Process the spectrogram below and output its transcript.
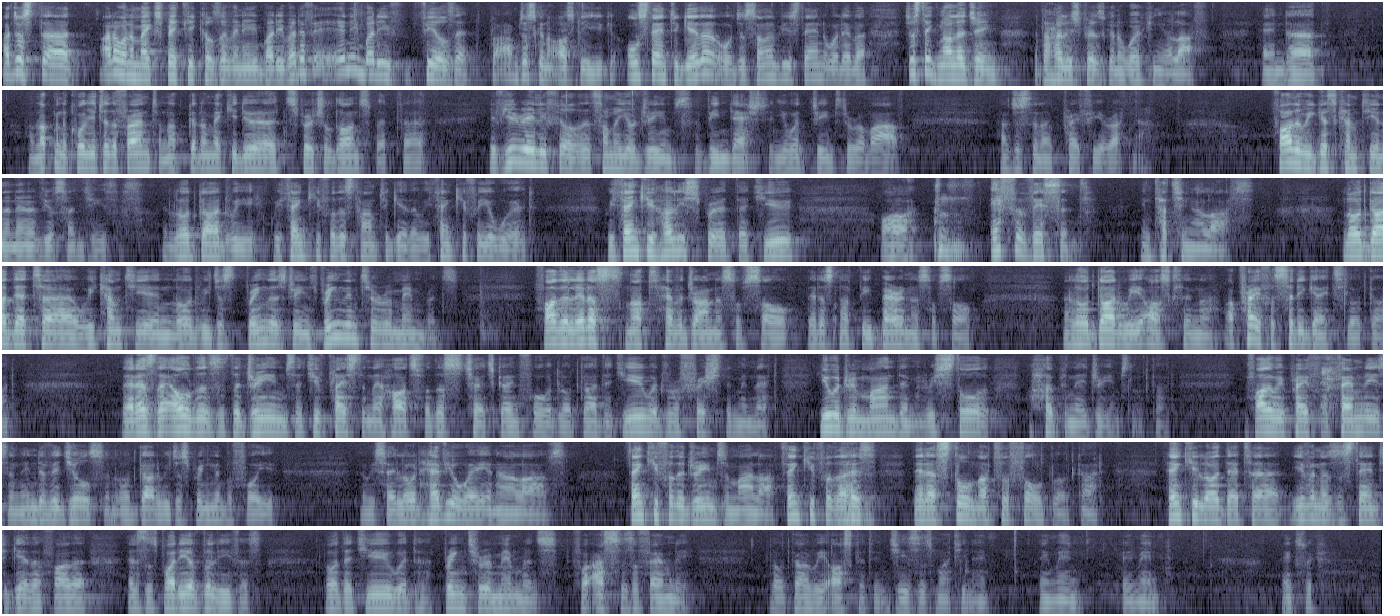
I just, uh, I don't want to make spectacles of anybody, but if anybody feels that, I'm just going to ask you, you can all stand together or just some of you stand or whatever, just acknowledging that the Holy Spirit is going to work in your life. And uh, I'm not going to call you to the front. I'm not going to make you do a spiritual dance, but uh, if you really feel that some of your dreams have been dashed and you want dreams to revive, I'm just going to pray for you right now. Father, we just come to you in the name of your Son, Jesus. And Lord God, we, we thank you for this time together. We thank you for your word. We thank you, Holy Spirit, that you are effervescent in touching our lives. Lord God, that uh, we come to you and Lord, we just bring those dreams, bring them to remembrance. Father, let us not have a dryness of soul. Let us not be barrenness of soul. And Lord God, we ask and uh, I pray for City Gates, Lord God, that as the elders, the dreams that you've placed in their hearts for this church going forward, Lord God, that you would refresh them in that. You would remind them and restore the hope in their dreams, Lord God. Father, we pray for families and individuals, and Lord God, we just bring them before you. And we say, Lord, have your way in our lives. Thank you for the dreams in my life. Thank you for those that are still not fulfilled, Lord God. Thank you, Lord, that uh, even as we stand together, Father, as this body of believers, Lord, that you would bring to remembrance for us as a family. Lord God, we ask it in Jesus' mighty name. Amen. Amen. Thanks, Rick.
